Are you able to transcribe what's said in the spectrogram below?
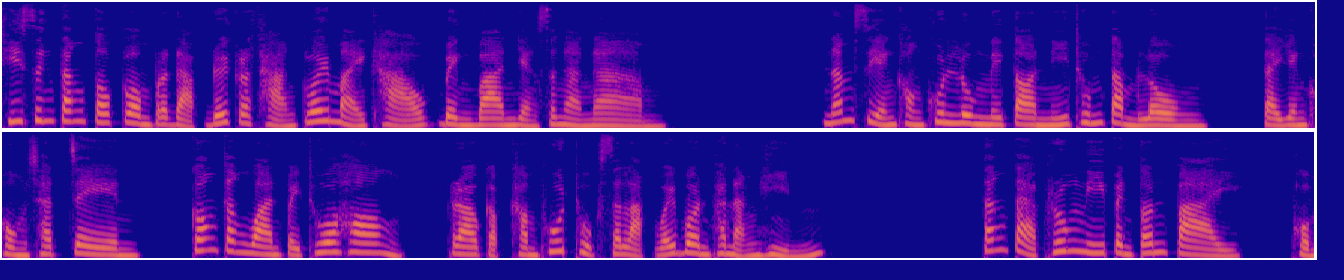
ที่ซึ่งตั้งโต๊ะกลมประดับด้วยกระถางกล้วยไหมขาวเบ่งบานอย่างสง่างาม น้ำเสียงของคุณลุงในตอนนี้ทุ้มต่ำลง แต่ยังคงชัดเจน ก้องกังวานไปทั่วห้อง ราวกับคำพูดถูกสลักไว้บนผนังหิน ตั้งแต่พรุ่งนี้เป็นต้นไป ผม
